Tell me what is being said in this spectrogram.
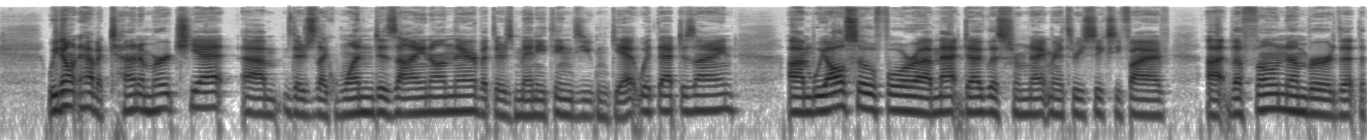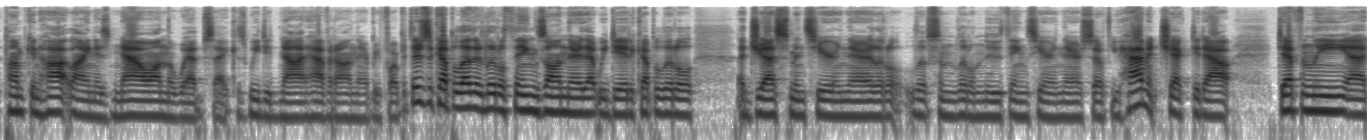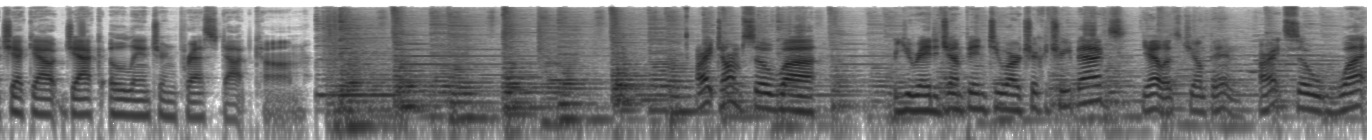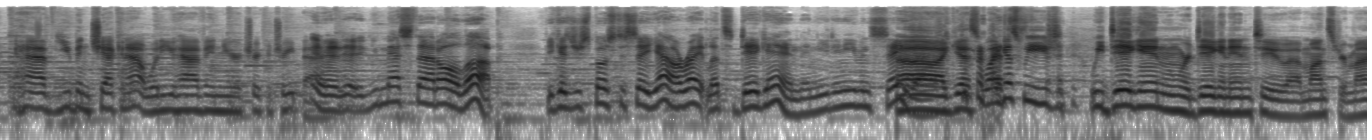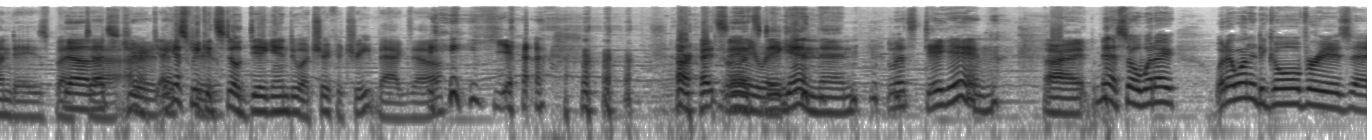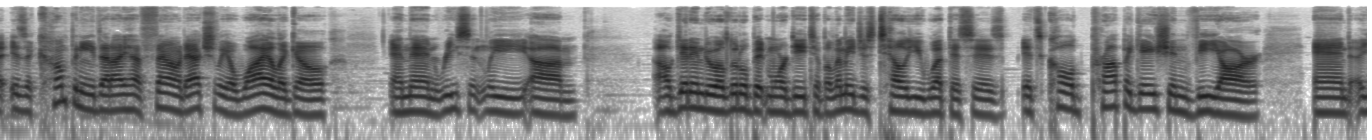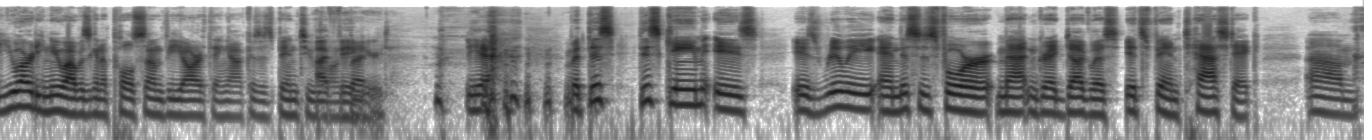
We don't have a ton of merch yet. Um, there's like one design on there, but there's many things you can get with that design. Um, we also for uh, Matt Douglas from Nightmare 365. Uh, the phone number, that the pumpkin hotline is now on the website because we did not have it on there before. But there's a couple other little things on there that we did, a couple little adjustments here and there, little, little some little new things here and there. So if you haven't checked it out, definitely uh, check out jackolanternpress.com. All right, Tom. So uh, are you ready to jump into our trick or treat bags? Yeah, let's jump in. All right. So what have you been checking out? What do you have in your trick or treat bag? And you messed that all up because you're supposed to say, "Yeah, all right, let's dig in," and you didn't even say Oh, that. I guess. Well, I guess we usually we dig in when we're digging into uh, Monster Mondays, but No, that's uh, I true, I, that's guess we could still dig into a trick or treat bag, though. yeah, All right, so let's dig in then. let's dig in. All right. Yeah. So what I what I wanted to go over is a, is a company that I have found actually a while ago, and then recently. Um, I'll get into a little bit more detail, but let me just tell you what this is. It's called Propagation VR, and uh, you already knew I was gonna pull some VR thing out because it's been too long. I but- figured. Yeah. but this this game is is really and this is for Matt and Greg Douglas. It's fantastic. Um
